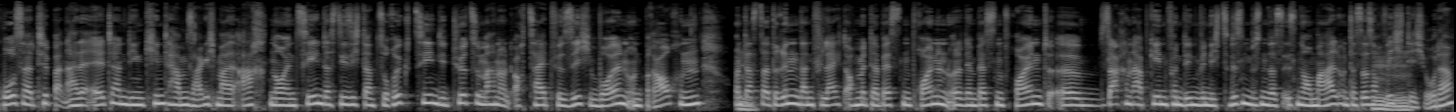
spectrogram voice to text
großer Tipp an alle Eltern, die ein Kind haben, sage ich mal acht, neun, zehn, dass die sich dann zurückziehen, die Tür zu machen und auch Zeit für sich wollen und brauchen und mhm. dass da drinnen dann vielleicht auch mit der besten Freundin oder dem besten Freund äh, Sachen abgehen, von denen wir nichts wissen müssen. Das ist normal und das ist auch mhm. wichtig, oder?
